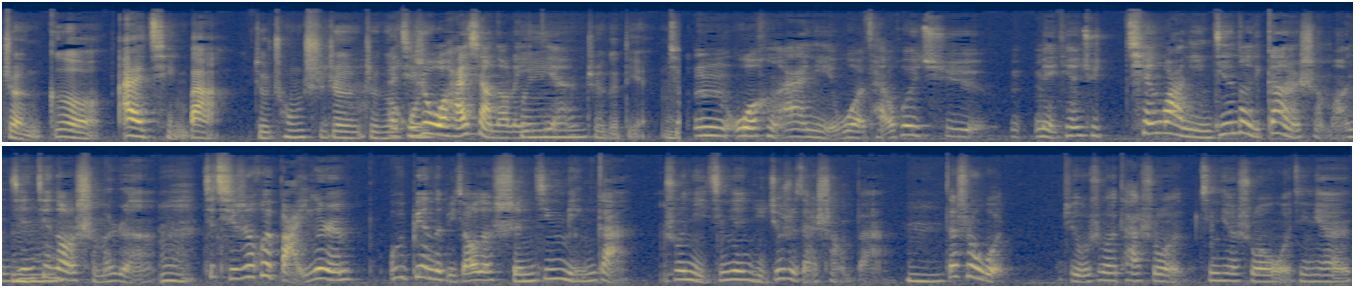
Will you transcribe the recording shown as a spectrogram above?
整个爱情吧，就充斥着整个哎，婚。其实我还想到了一点姻，这个点，嗯嗯，我很爱你，我才会去每天去牵挂你。你今天到底干了什么？你今天见到了什么人？嗯，这其实会把一个人会变得比较的神经敏感。说你今天你就是在上班，嗯，但是我比如说他说今天说我今天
